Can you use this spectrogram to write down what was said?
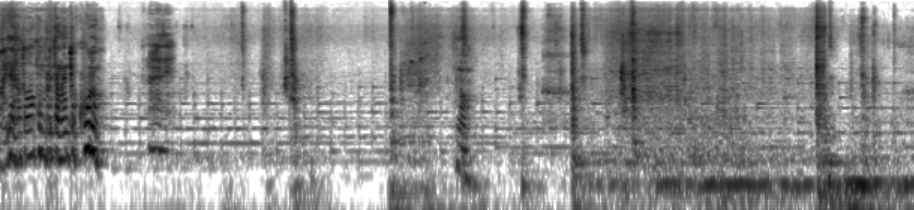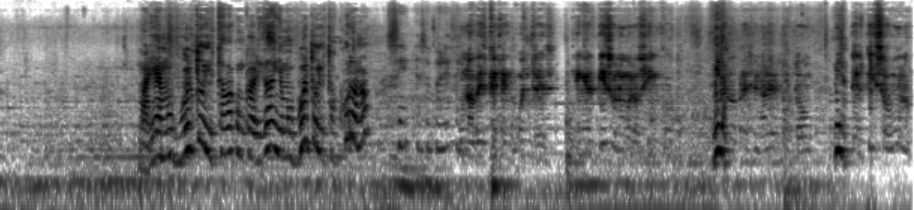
María, está todo completamente oscuro. No le. No. María, hemos vuelto y estaba con claridad y hemos vuelto y está oscuro, ¿no? Sí, eso parece. Una vez que te encuentres en el piso número 5, Mira. puedo presionar el botón Mira. del piso 1.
